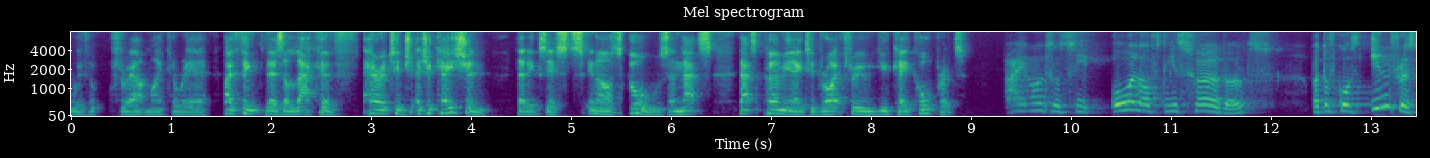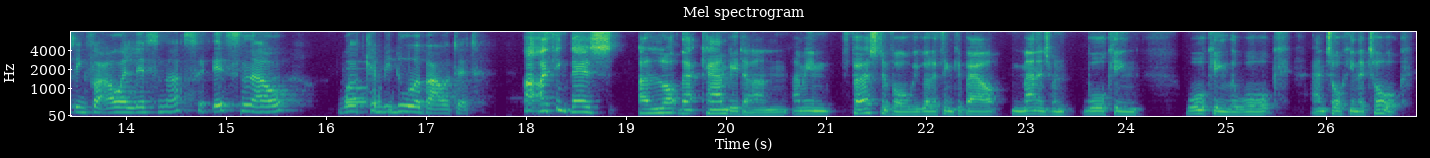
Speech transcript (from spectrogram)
with throughout my career. I think there's a lack of heritage education that exists in our schools, and that's that's permeated right through UK corporate. I also see all of these hurdles but of course, interesting for our listeners is now what can we do about it? I think there's a lot that can be done. I mean, first of all, we've got to think about management walking, walking the walk and talking the talk.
